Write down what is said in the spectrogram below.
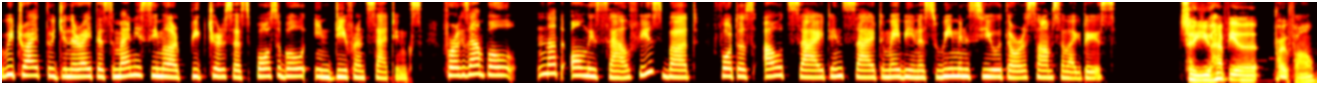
we tried to generate as many similar pictures as possible in different settings. For example, not only selfies, but photos outside, inside, maybe in a swimming suit or something like this. So you have your profile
